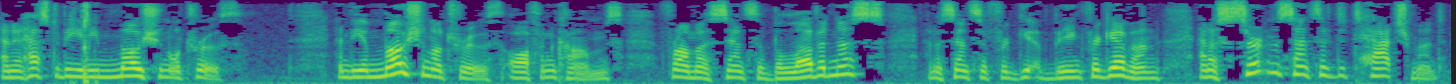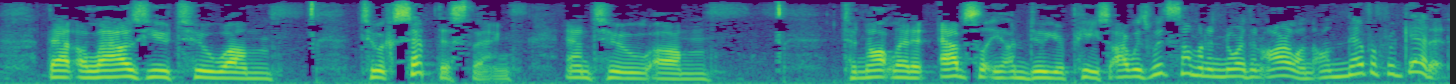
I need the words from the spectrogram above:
and it has to be an emotional truth. And the emotional truth often comes from a sense of belovedness and a sense of forgi- being forgiven and a certain sense of detachment that allows you to um, to accept this thing and to um, to not let it absolutely undo your peace. I was with someone in Northern Ireland. I'll never forget it.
